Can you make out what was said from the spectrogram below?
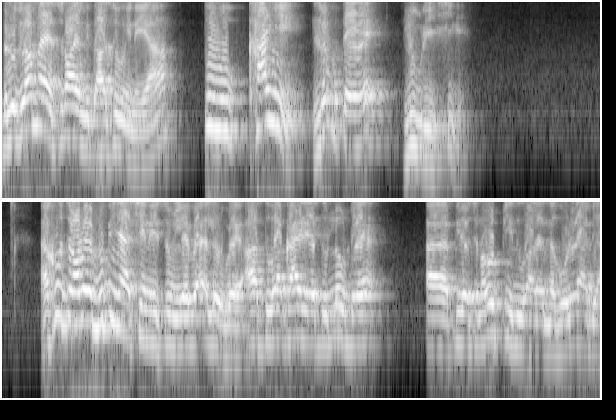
ဘယ်လိုပြောမလဲကျွန်တော်ရဲ့မိသားစုဝင်တွေကသူခိုင်းရင်လုတ်တဲ့လူတွေရှိတယ်အခုကျွန်တော်တို့လူပညာရှင်တွေဆိုရင်လည်းပဲအဲ့လိုပဲအာသူကခိုင်းတယ်သူလုတ်တယ်အဲပြီးတော့ကျွန်တော်တို့ပြည်သူကလည်းငကိုရရပြ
